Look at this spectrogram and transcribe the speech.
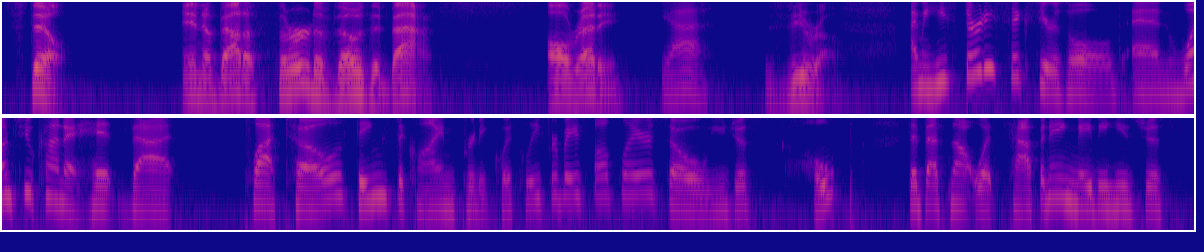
still, in about a third of those at bats already, Yeah. zero. I mean, he's 36 years old, and once you kind of hit that plateau, things decline pretty quickly for baseball players. So you just hope that that's not what's happening. Maybe he's just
